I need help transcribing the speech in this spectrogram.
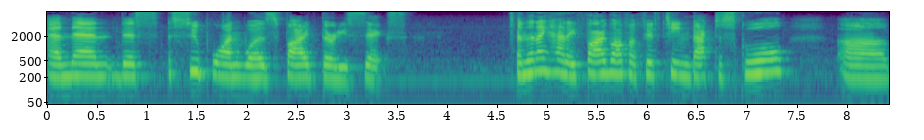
and then this soup one was 536 and then I had a 5 off of 15 back to school uh,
